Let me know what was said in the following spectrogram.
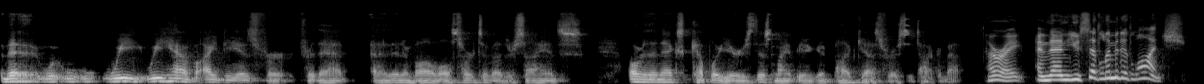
the, we we have ideas for for that uh, that involve all sorts of other science over the next couple years. This might be a good podcast for us to talk about. All right, and then you said limited launch.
